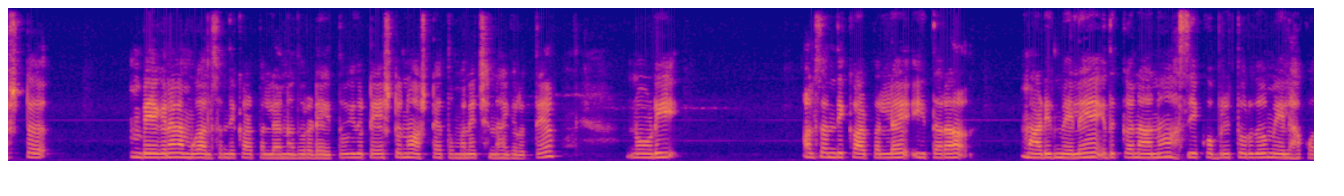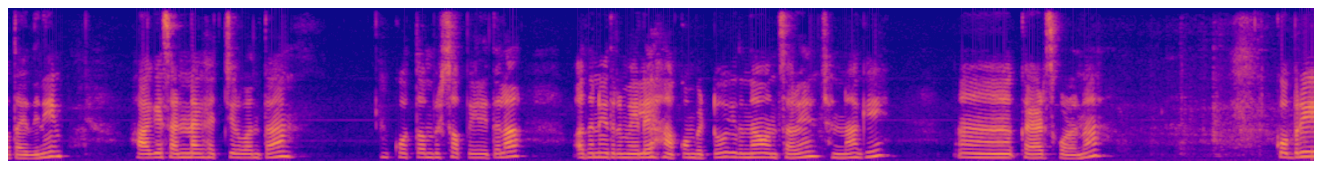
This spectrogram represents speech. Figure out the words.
ಎಷ್ಟು ಬೇಗನೆ ನಮ್ಗೆ ಅಲಸಂದಿ ಕಾಳು ಪಲ್ಯ ಅನ್ನೋದು ರೆಡಿ ಆಯಿತು. ಇದು ಟೇಸ್ಟೂ ಅಷ್ಟೇ ತುಂಬಾ ಚೆನ್ನಾಗಿರುತ್ತೆ. ನೋಡಿ, ಅಲಸಂದಿ ಕಾಳು ಪಲ್ಯ ಈ ಥರ ಮಾಡಿದ ಮೇಲೆ ಇದಕ್ಕೆ ನಾನು ಹಸಿ ಕೊಬ್ಬರಿ ತುರಿದು ಮೇಲೆ ಹಾಕೋತಾ ಇದ್ದೀನಿ. ಹಾಗೆ ಸಣ್ಣಗೆ ಹೆಚ್ಚಿರುವಂಥ ಕೊತ್ತಂಬರಿ ಸೊಪ್ಪು ಏನೈತಲ್ಲ ಅದನ್ನು ಇದ್ರ ಮೇಲೆ ಹಾಕ್ಕೊಂಬಿಟ್ಟು ಇದನ್ನು ಒಂದು ಸಾರಿ ಚೆನ್ನಾಗಿ ಕಾಯಾಡಿಸ್ಕೊಳ್ಳೋಣ. ಕೊಬ್ಬರಿ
